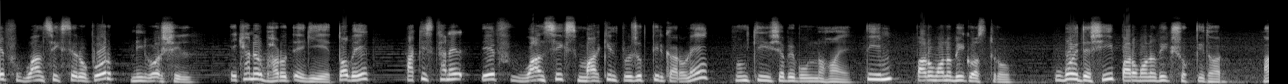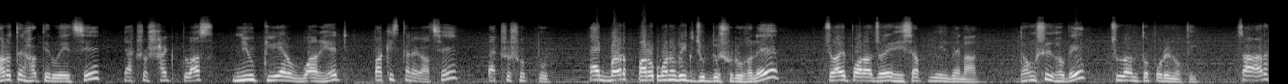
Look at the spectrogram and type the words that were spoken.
এফ ওয়ান সিক্সের ওপর নির্ভরশীল। এখানেও ভারত এগিয়ে, তবে পাকিস্তানের এফ ওয়ান সিক্স মার্কিন প্রযুক্তির কারণে হুমকি হিসেবে গণ্য হয়। তিন, পারমাণবিক অস্ত্র। উভয় দেশই পারমাণবিক শক্তিধর। ভারতের হাতে রয়েছে একশো ষাট প্লাস নিউক্লিয়ার ওয়ারহেড পাকিস্তানের আছে একশো সত্তর। একবার পারমাণবিক যুদ্ধ শুরু হলে জয় পরাজয়ের হিসাব মিলবে না। ধ্বংসই হবে চূড়ান্ত পরিণতি। চার,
